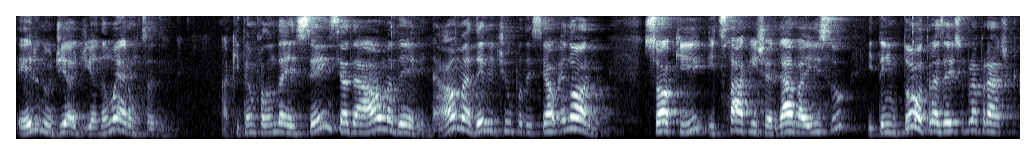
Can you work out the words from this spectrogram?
Ele, no dia a dia, não era um tzadik. Aqui estamos falando da essência da alma dele. Na alma dele tinha um potencial enorme. Só que Yitzhak enxergava isso e tentou trazer isso para a prática.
